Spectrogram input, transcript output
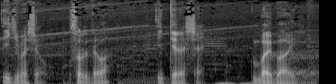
いきましょう。それでは、いってらっしゃい。バイバイ。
